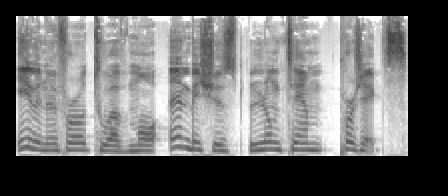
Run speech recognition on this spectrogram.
even afford to have more ambitious long-term projects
